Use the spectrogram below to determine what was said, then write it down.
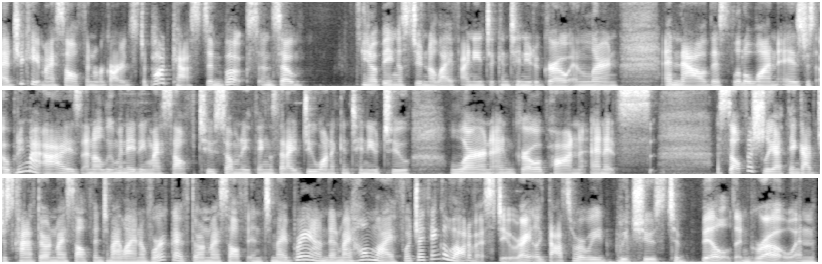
educate myself in regards to podcasts and books. And so, you know, being a student of life, I need to continue to grow and learn. And now this little one is just opening my eyes and illuminating myself to so many things that I do want to continue to learn and grow upon. And it's selfishly, I think I've just kind of thrown myself into my line of work. I've thrown myself into my brand and my home life, which I think a lot of us do, right? Like that's where we we choose to build and grow. And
